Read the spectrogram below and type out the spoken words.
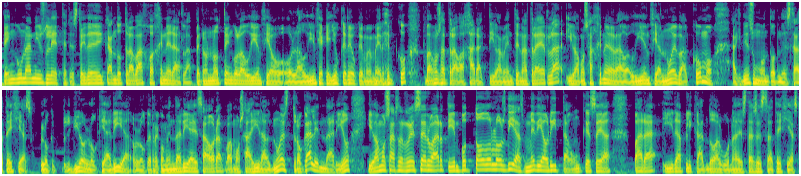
tengo una newsletter, estoy dedicando trabajo a generarla, pero no tengo la audiencia o, la audiencia que yo creo que me merezco. Vamos a trabajar activamente en atraerla y vamos a generar audiencia nueva. ¿Cómo? Aquí tienes un montón de estrategias. Lo que, yo lo que haría, o lo que recomendaría es ahora vamos a ir al nuestro calendario y vamos a reservar tiempo todos los días, media horita, aunque sea, para ir aplicando alguna de estas estrategias.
